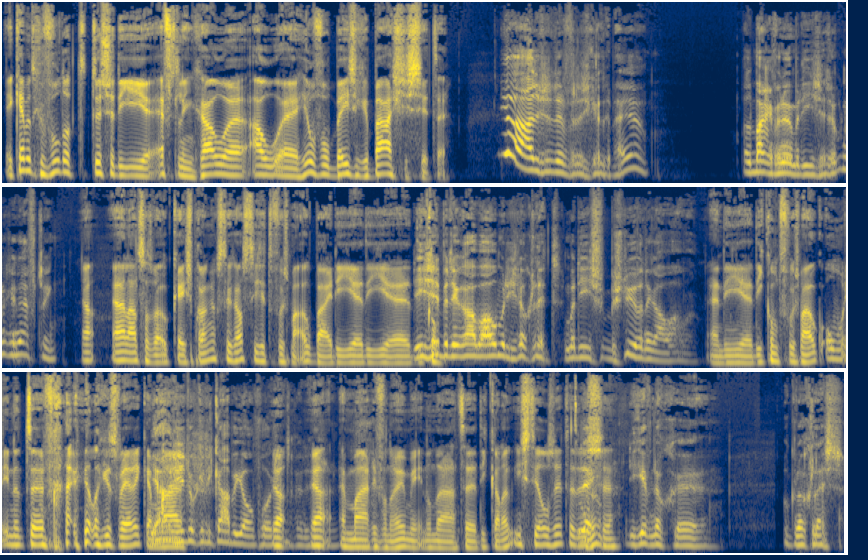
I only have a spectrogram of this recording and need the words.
Ik heb het gevoel dat tussen die eh, Efteling Gouw eh, oude, eh, heel veel bezige baasjes zitten. Ja, er zitten verschillen bij, ja. Want Marie van Heumen die zit ook nog in de Efteling. Ja, ja laatst hadden we ook Kees Sprangers te gast. Die zit volgens mij ook bij. Die, eh, die, eh, die Die, zit bij de Gouden Oude, maar die is nog lid. Maar die is bestuur van de Gouden Oude. En die, eh, die komt volgens mij ook om in het vrijwilligerswerk. En, Ja, maar, die zit ook in de KBO ja, voorzitter. Dus, ja, en Marie van Heumen inderdaad, die kan ook niet stilzitten. Dus, Nee, die geeft nog, ook nog les.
